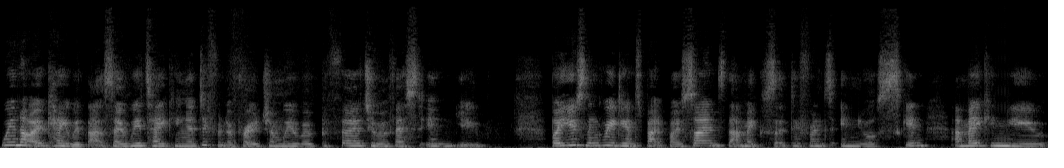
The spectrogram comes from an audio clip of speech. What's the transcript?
We're not okay with that, so we're taking a different approach and we would prefer to invest in you. By using ingredients backed by science, that makes a difference in your skin and making you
